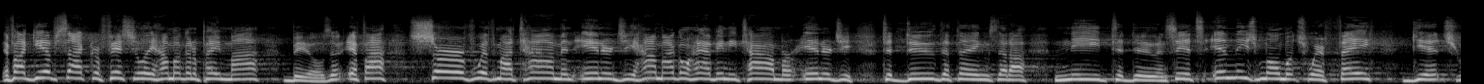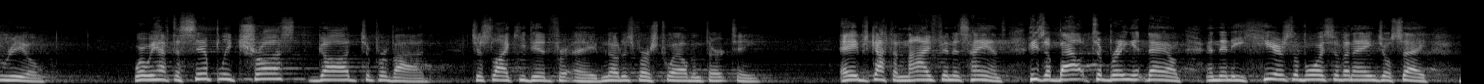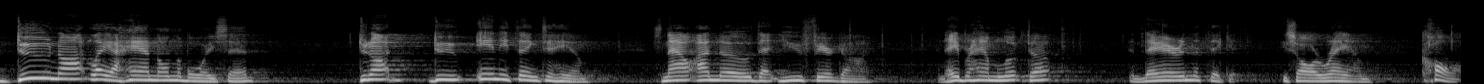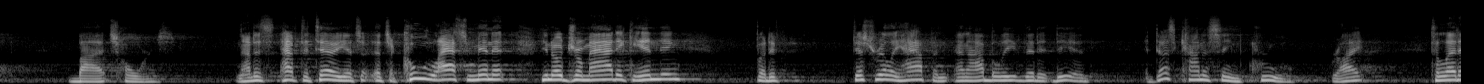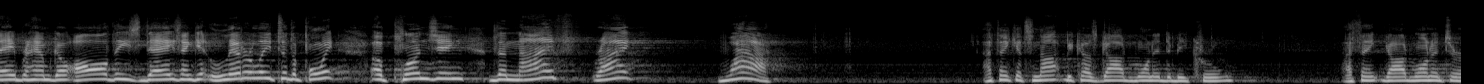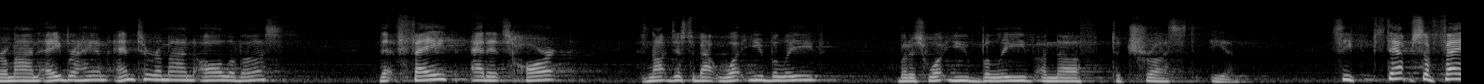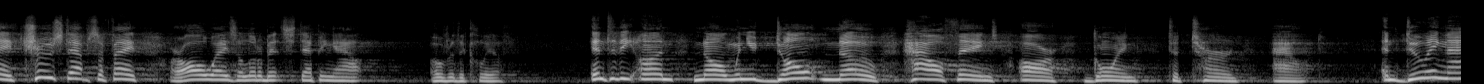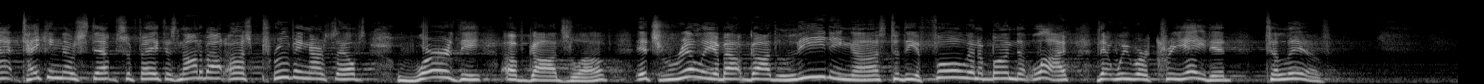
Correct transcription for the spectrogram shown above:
If I give sacrificially, how am I going to pay my bills? If I serve with my time and energy, how am I going to have any time or energy to do the things that I need to do? And see, it's in these moments where faith gets real, where we have to simply trust God to provide just like he did for Abe. Notice verse 12 and 13. Abe's got the knife in his hands. He's about to bring it down. And then he hears the voice of an angel say, Do not lay a hand on the boy, he said. Do not do anything to him. So now I know that you fear God. And Abraham looked up, and there in the thicket, he saw a ram caught by its horns. Now, I just have to tell you, it's a, it's a cool last minute, you know, dramatic ending. But if this really happened, and I believe that it did, it does kind of seem cruel, right? to let Abraham go all these days and get literally to the point of plunging the knife, right? Why? I think it's not because God wanted to be cruel. I think God wanted to remind Abraham and to remind all of us that faith at its heart is not just about what you believe, but it's what you believe enough to trust in. See, steps of faith, true steps of faith, are always a little bit stepping out over the cliff into the unknown when you don't know how things are going to turn out. And doing that, taking those steps of faith, is not about us proving ourselves worthy of God's love. It's really about God leading us to the full and abundant life that we were created to live.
